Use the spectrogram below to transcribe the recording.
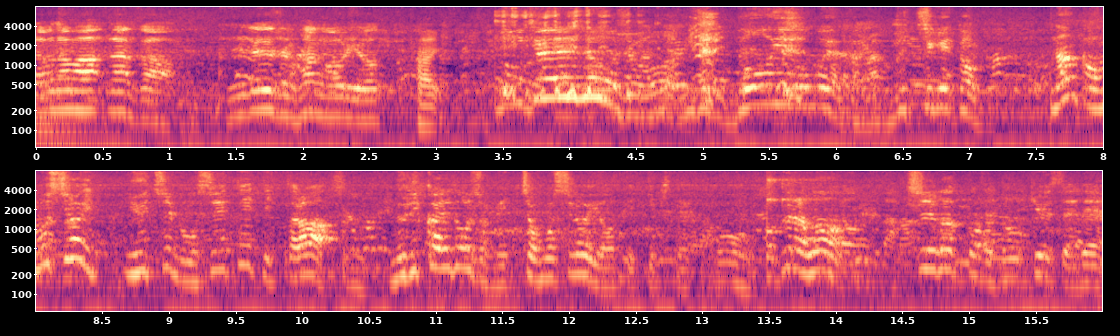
たまたまなんか二階堂のファンがおるよ。はい。二階道場を見ててどういう思いやったかぶっちげとなんか面白い YouTube 教えてって言ったら塗り替え道場めっちゃ面白いよって言ってきて。僕らの中学校の同級生で。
